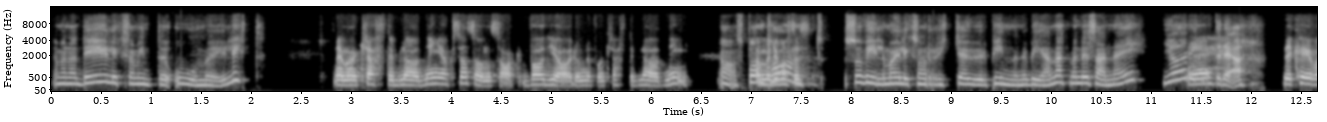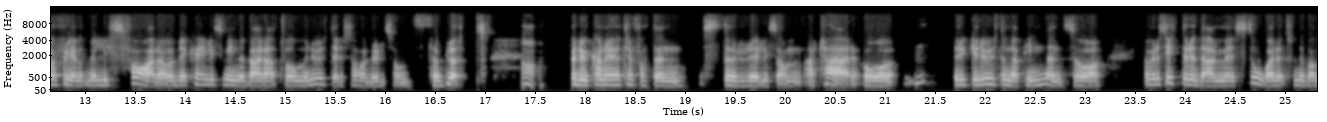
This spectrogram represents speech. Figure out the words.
Jag menar, det är liksom inte omöjligt. Nej, men kraftig blödning är också en sån sak. Vad gör du om du får en kraftig blödning? Ja, spontant ja, måste... så vill man ju liksom rycka ur pinnen ur benet, men det är så här, nej, gör nej. inte det. Det kan ju vara förenat med livsfara och det kan ju liksom innebära två minuter så har du liksom förblött. Ja. För du kan ju ha träffat en större liksom artär och mm. rycker ut den där pinnen så ja, men då sitter du där med sår som det bara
